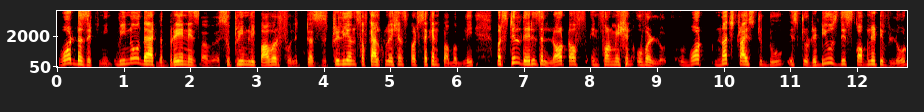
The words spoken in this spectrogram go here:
What does it mean? We know that the brain is uh, supremely powerful. It does trillions of calculations per second, probably, but still there is a lot of information overload. What Nudge tries to do is to reduce this cognitive load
